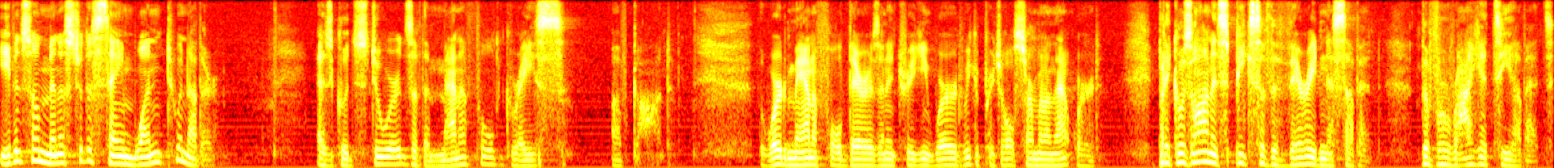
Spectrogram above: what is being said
even so minister the same one to another, as good stewards of the manifold grace of God. The word manifold there is an intriguing word. We could preach a whole sermon on that word. But it goes on and speaks of the variedness of it, the variety of it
